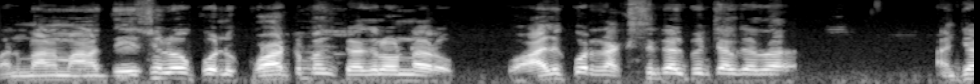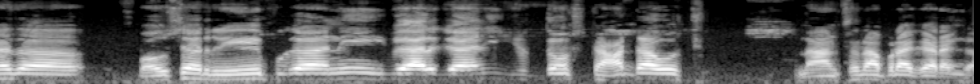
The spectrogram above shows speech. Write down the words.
మన మన మన దేశంలో కొన్ని కోట్ల మంది ప్రజలు ఉన్నారు. వాళ్ళకి కూడా రక్షణ కల్పించాలి కదా. అంచేత బహుశా రేపు కానీ ఇవాళ కానీ యుద్ధం స్టార్ట్ అవ్వచ్చు. ನಾನು ಸಣ್ಣ ಪ್ರಕಾರಂಗ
